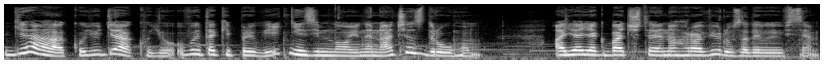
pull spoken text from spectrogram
Дякую, дякую. Ви такі привітні зі мною, неначе з другом. А я, як бачите, на гравюру задивився.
